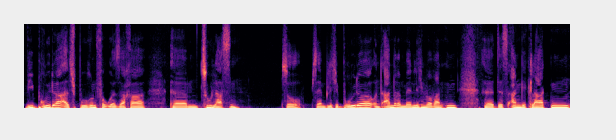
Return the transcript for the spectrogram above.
wie Brüder als Spurenverursacher ähm, zulassen. So, sämtliche Brüder und anderen männlichen Verwandten äh, des Angeklagten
